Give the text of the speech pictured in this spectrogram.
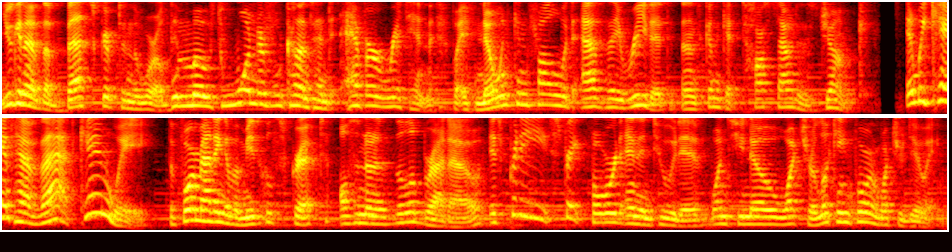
You can have the best script in the world, the most wonderful content ever written, but if no one can follow it as they read it, then it's gonna get tossed out as junk. And we can't have that, can we? The formatting of a musical script, also known as the libretto, is pretty straightforward and intuitive once you know what you're looking for and what you're doing.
